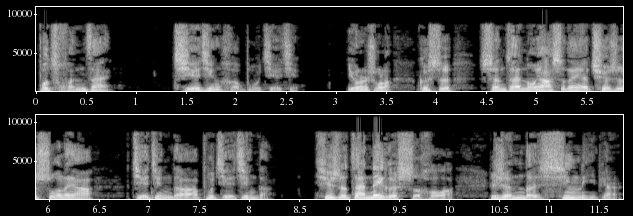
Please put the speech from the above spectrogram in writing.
不存在洁净和不洁净。有人说了，可是神在挪亚时代也确实说了呀，洁净的、不洁净的。其实，在那个时候啊，人的心里边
